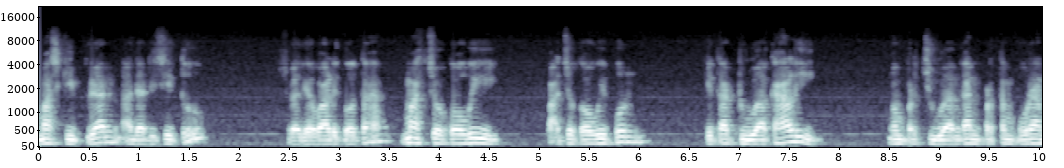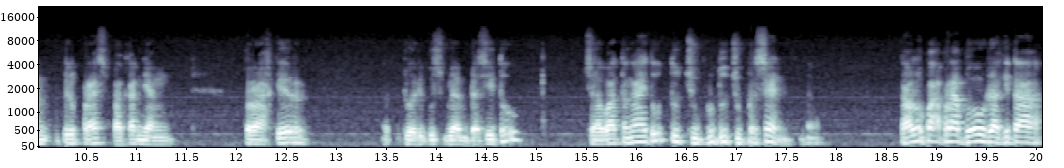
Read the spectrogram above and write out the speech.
Mas Gibran ada di situ sebagai wali kota, Mas Jokowi, Pak Jokowi pun kita dua kali memperjuangkan pertempuran pilpres bahkan yang terakhir 2019 itu Jawa Tengah itu 77 persen. Kalau Pak Prabowo udah kita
